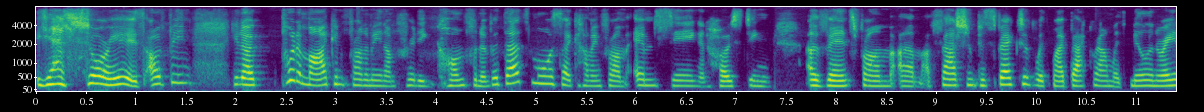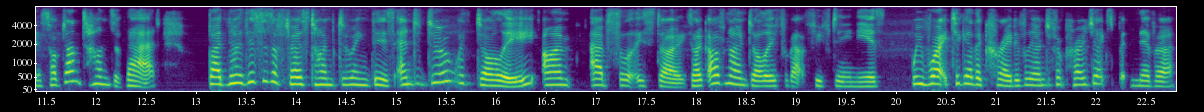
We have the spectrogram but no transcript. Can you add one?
Yes, sure is. I've been, you know, put a mic in front of me and I'm pretty confident, but that's more so coming from emceeing and hosting events from um, a fashion perspective with my background with millinery. So I've done tons of that. But no, this is the first time doing this. And to do it with Dolly, I'm absolutely stoked. Like, I've known Dolly for about 15 years. We work together creatively on different projects, but never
